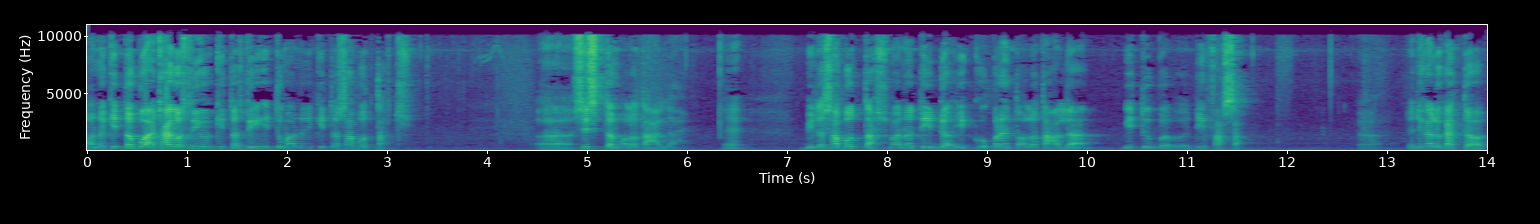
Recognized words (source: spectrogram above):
mana kita buat cara sendiri kita sendiri itu maknanya kita sabotaj uh, sistem Allah Taala. Eh? Bila sabotaj mana tidak ikut perintah Allah Taala, itu fasad. Uh, jadi kalau kata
